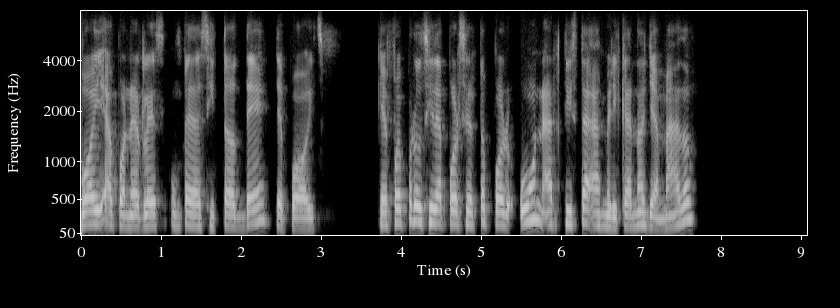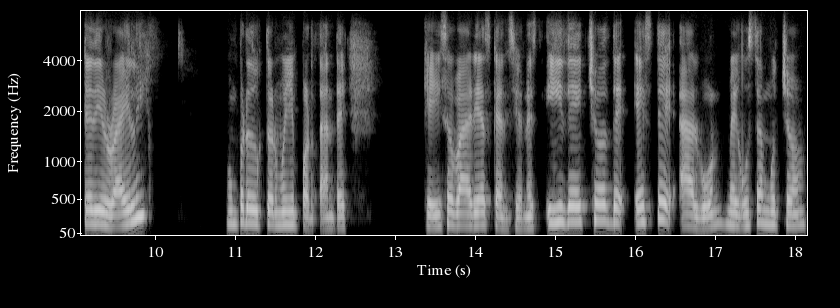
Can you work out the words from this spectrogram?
voy a ponerles un pedacito de The Boys, que fue producida, por cierto, por un artista americano llamado Teddy Riley, un productor muy importante que hizo varias canciones. Y de hecho, de este álbum me gusta mucho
